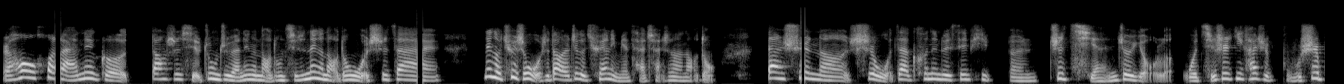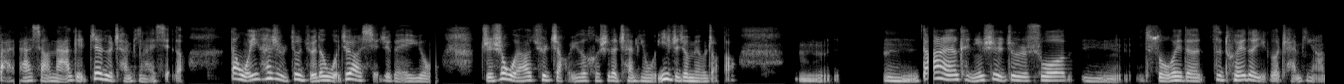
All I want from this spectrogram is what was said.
然后后来那个当时写种植园那个脑洞，其实那个脑洞我是在那个确实我是到了这个圈里面才产生的脑洞，但是呢是我在磕那对 CP 嗯之前就有了，我其实一开始不是把它想拿给这对产品来写的，但我一开始就觉得我就要写这个 AU，只是我要去找一个合适的产品，我一直就没有找到，嗯。嗯，当然肯定是就是说，嗯，所谓的自推的一个产品啊，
